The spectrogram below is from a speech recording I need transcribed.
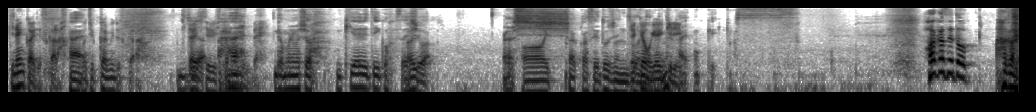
記念会ですから、はい。もう10回目ですから。期待してる人もいるんで、はい。頑張りましょう。気合い入れていこう、最初は。よし、はい。博士と人造じゃあ今日も元気に。はい、OK、いきます。博士と、博士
